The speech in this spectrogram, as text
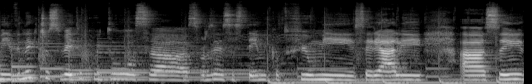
Ами, винаги часовете, които са свързани с теми като филми, сериали, а, са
